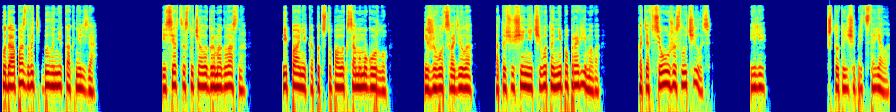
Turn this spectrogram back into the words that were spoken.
куда опаздывать было никак нельзя и сердце стучало громогласно, и паника подступала к самому горлу, и живот сводило от ощущения чего-то непоправимого, хотя все уже случилось. Или что-то еще предстояло.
